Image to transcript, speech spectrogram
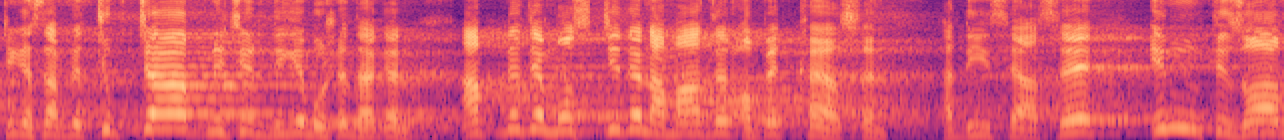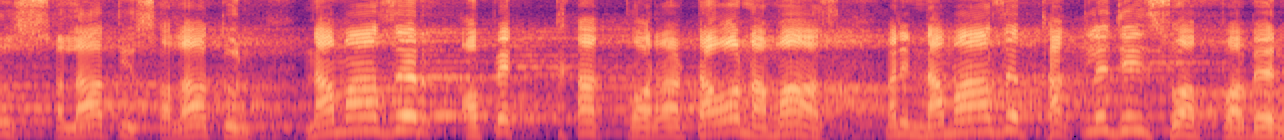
ঠিক আছে, আপনি চুপচাপ নিচের দিকে বসে থাকেন। আপনি যে মসজিদে নামাজের অপেক্ষায় আছেন, হাদিসে আছে, ইন্তিজারুস সালাতি সালাতুন নামাজের অপেক্ষা করাটাও নামাজ। মানে নামাজে থাকলে যেই সোয়াব পাবেন।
